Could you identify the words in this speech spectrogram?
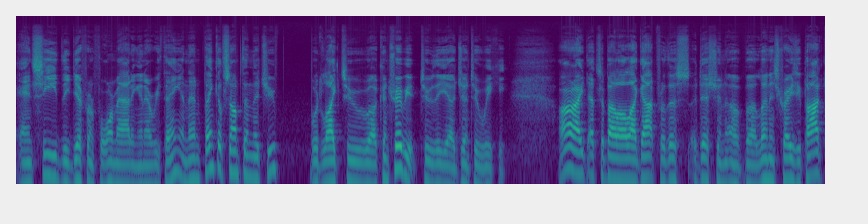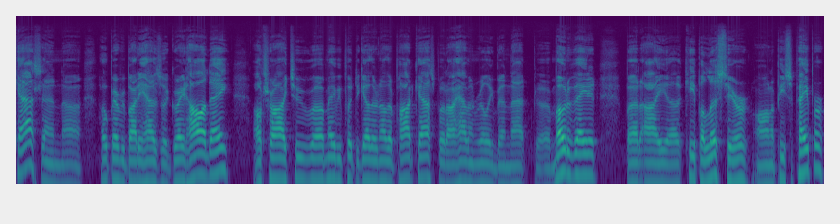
and see the different formatting and everything, and then think of something that you would like to uh, contribute to the uh, Gentoo Wiki. All right, that's about all I got for this edition of uh, Linux Crazy Podcast, and uh, hope everybody has a great holiday. I'll try to uh, maybe put together another podcast, but I haven't really been that uh, motivated. But I uh, keep a list here on a piece of paper,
